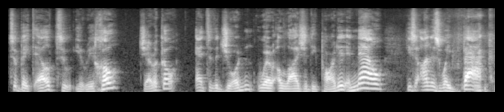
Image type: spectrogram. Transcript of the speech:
to Beit El, to Jericho, Jericho, and to the Jordan, where Elijah departed. And now he's on his way back,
